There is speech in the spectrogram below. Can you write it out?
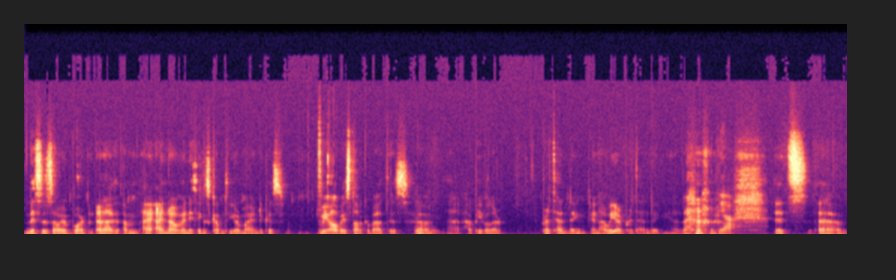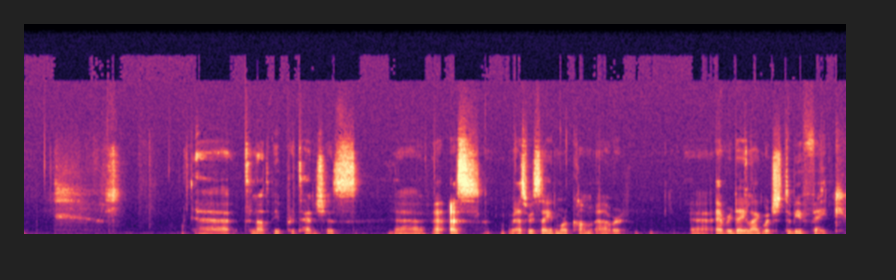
This is so important, and I, um, I I know many things come to your mind because we always talk about this how, Mm-hmm. how people are pretending and how we are pretending. yeah it's um, uh, to not be pretentious, uh, as as we say in more common our uh, everyday language, to be fake.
